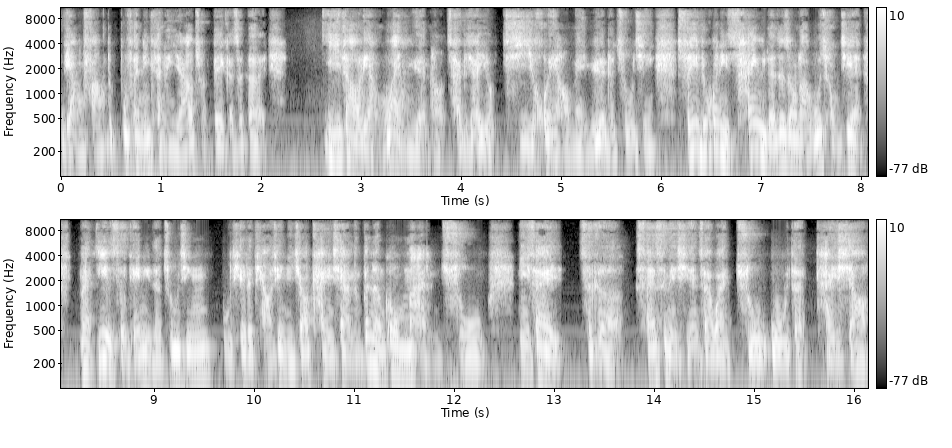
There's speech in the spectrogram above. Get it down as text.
两房的部分，你可能也要准备个这个。一到两万元哦，才比较有机会哈，每月的租金。所以，如果你参与了这种老屋重建，那业者给你的租金补贴的条件，你就要看一下能不能够满足你在这个三四年期间在外租屋的开销。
